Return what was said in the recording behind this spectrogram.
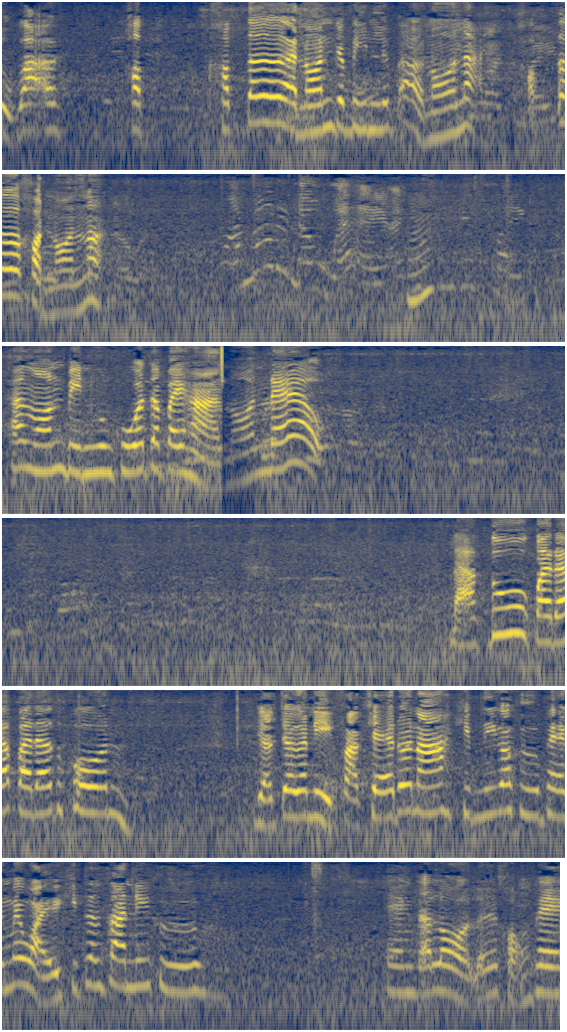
รุปว่าเอ้ยคอปคอปเตอร์อะนอนจะบินหรือเปล่านอนอะคอปเตอร์ขอนนอนอะ I'm not in no way. I Hmm? just think it's like ถ้านอนบินคุณครูก็จะไปหานอนแล้ว ลากลูกไปแล้วไปแล้วทุกคน เดี๋ยวเจอกันอีกฝากแชร์ด้วยนะ คลิปนี้ก็คือแพงไม่ไหว คลิปสั้นๆนี่คือ แพงตลอดเลยของแพง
